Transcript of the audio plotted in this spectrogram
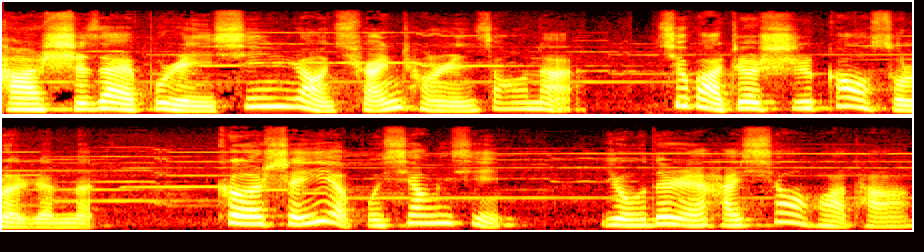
他实在不忍心让全城人遭难，就把这事告诉了人们。可谁也不相信，有的人还笑话他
